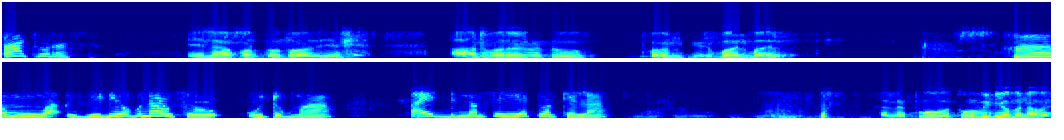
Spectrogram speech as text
આઠ વર્ષ એટલે પણ તો તો હજી આઠ વર્ષ તું બોલ બોલ બોલ. હા હું વીડિયો બનાવું છું યુટ્યુબમાં. આઈડી નામ છે યત વાઘેલા. એટલે તું તું વીડિયો બનાવે?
